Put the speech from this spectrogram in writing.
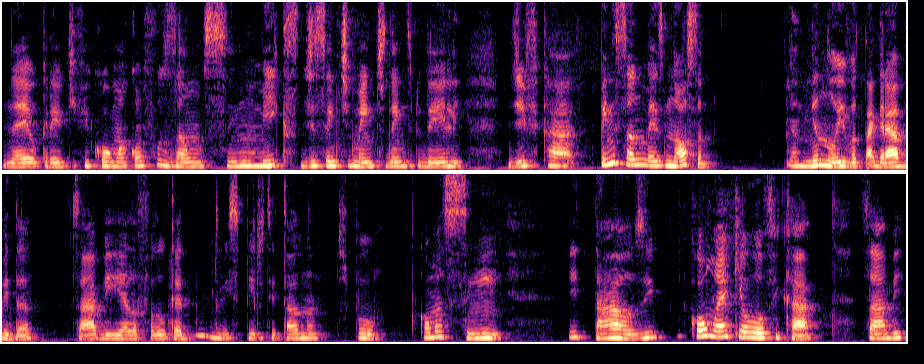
né? Eu creio que ficou uma confusão, assim, um mix de sentimentos dentro dele, de ficar pensando mesmo, nossa, a minha noiva tá grávida, sabe? E ela falou que é do espírito e tal, não, tipo, como assim? E tal, e como é que eu vou ficar, sabe?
